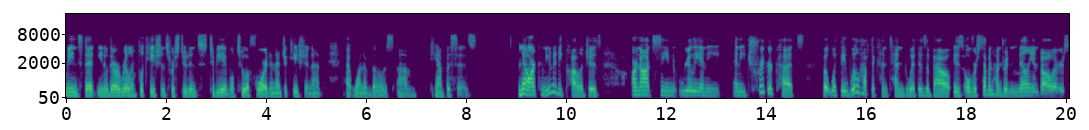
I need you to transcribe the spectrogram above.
means that you know there are real implications for students to be able to afford an education at at one of those um, campuses. Now, our community colleges are not seeing really any any trigger cuts but what they will have to contend with is about is over 700 million dollars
